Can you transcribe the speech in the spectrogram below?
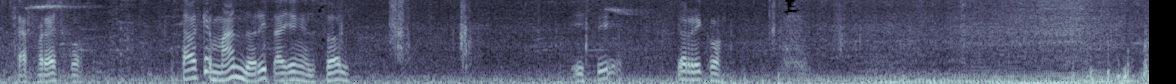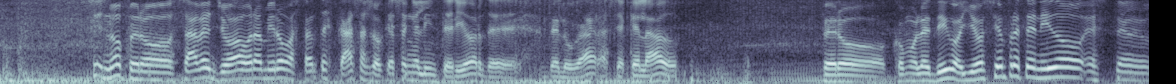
Está fresco. Estaba quemando ahorita ahí en el sol. Y sí, qué rico. Sí, no, pero saben, yo ahora miro bastantes casas, lo que es en el interior de, del lugar, hacia aquel lado. Pero como les digo, yo siempre he tenido este,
